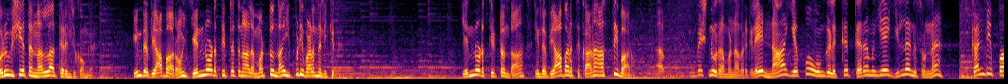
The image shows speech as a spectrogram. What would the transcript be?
ஒரு விஷயத்த நல்லா தெரிஞ்சுக்கோங்க. இந்த வியாபாரம் என்னோட திட்டத்தினால மட்டும்தான் இப்படி வளர்ந்து நிக்குது. என்னோட திட்டம் தான் இந்த வியாபாரத்துக்கான அஸ்திபாரம். விஷ்ணு ரமன் அவர்களே நான் எப்போ உங்களுக்கு திறமையே இல்லைன்னு சொன்னேன்? கண்டிப்பா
